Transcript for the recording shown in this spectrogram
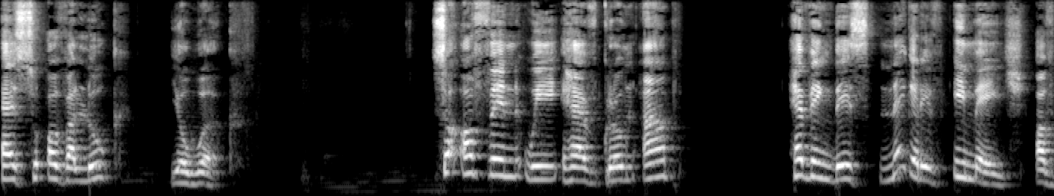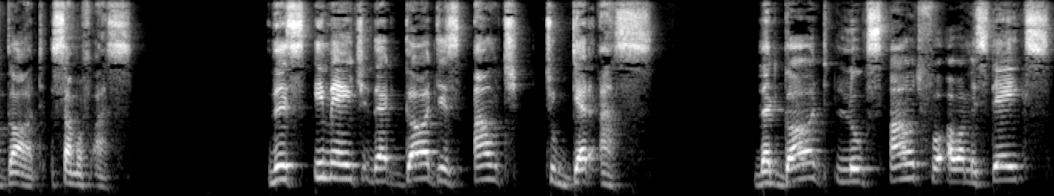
as to overlook your work. So often we have grown up having this negative image of God, some of us. This image that God is out to get us, that God looks out for our mistakes,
